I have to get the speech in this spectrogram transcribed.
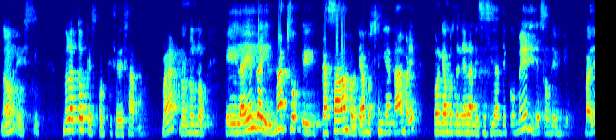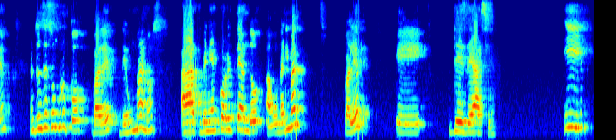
¿no? Este, no la toques porque se desarma, ¿va? No, no, no. Eh, la hembra y el macho eh, cazaban porque ambos tenían hambre, porque ambos tenían la necesidad de comer y de sobrevivir, ¿vale? Entonces un grupo, ¿vale? De humanos ah, venían correteando a un animal, ¿vale? Eh, desde Asia. Y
